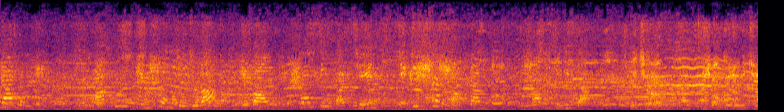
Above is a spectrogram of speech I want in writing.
বিনামূল্যে অটল পেনশন যোজনা এবং সঙ্গে পাচ্ছে চিকিৎসা সংক্রান্ত সহযোগিতা। এছাড়াও সঙ্গে রয়েছে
